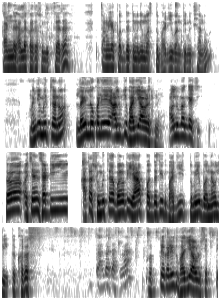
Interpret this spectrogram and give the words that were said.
काढणं झालं खरं सुमित्राचं. चांगल्या पद्धतीमध्ये मस्त भाजी बनते मित्रांनो. म्हणजे मित्रांनो लई लोकांना आलूची भाजी आवडत नाही आलू वांग्याची. तर अशांसाठी आता सुमित्रा बनवते ह्या पद्धतीत भाजी तुम्ही बनवली तर खरंच प्रत्येकालाच भाजी आवडू शकते.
